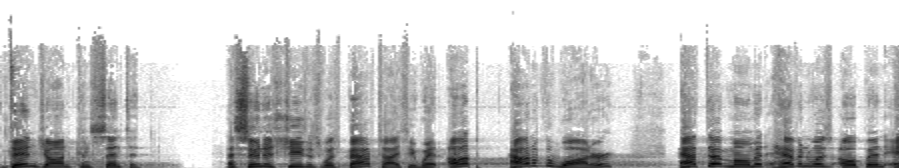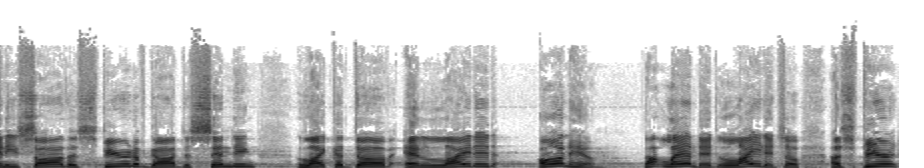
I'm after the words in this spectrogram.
Then John consented. As soon as Jesus was baptized, he went up out of the water. At that moment, heaven was open, and he saw the Spirit of God descending like a dove and lighted on him. Not landed, lighted. So a spirit,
